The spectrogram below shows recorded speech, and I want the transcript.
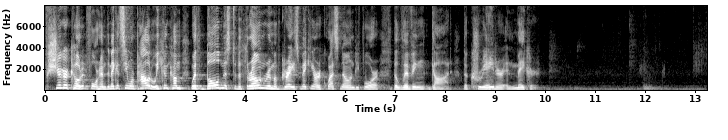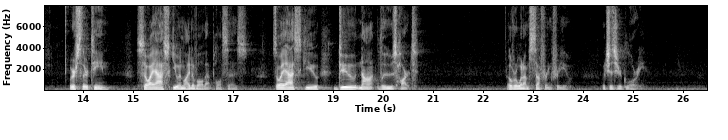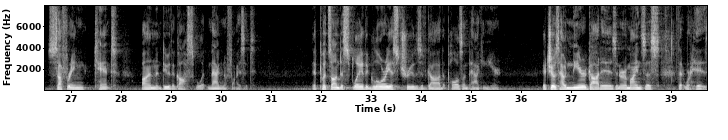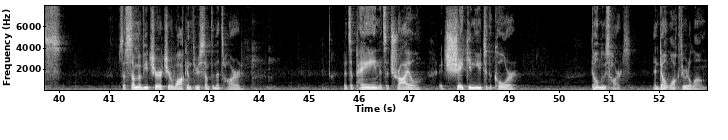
sugarcoat it for him to make it seem more palatable. We can come with boldness to the throne room of grace, making our request known before the living God, the creator and maker. Verse 13. So I ask you, in light of all that, Paul says, so I ask you, do not lose heart over what I'm suffering for you, which is your glory. Suffering can't undo the gospel, it magnifies it. It puts on display the glorious truths of God that Paul's unpacking here. It shows how near God is, and it reminds us that we're His. So, some of you, church, you're walking through something that's hard. It's a pain, it's a trial, it's shaking you to the core. don't lose heart and don't walk through it alone.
